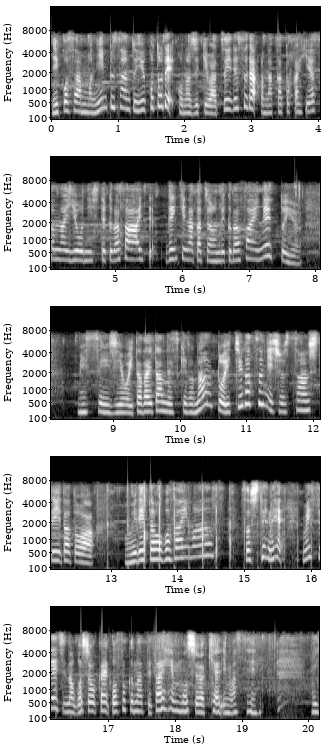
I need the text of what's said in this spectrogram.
ニコさんも妊婦さんということでこの時期は暑いですがお腹とか冷やさないようにしてくださいって元気な赤ちゃん産んでくださいねというメッセージをいただいたんですけどなんと1月に出産していたとはおめでとうございます。そしてねメッセージのご紹介が遅くなって大変申し訳ありません。1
